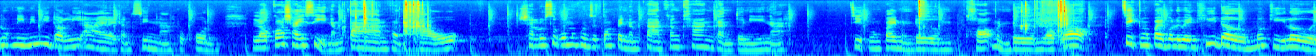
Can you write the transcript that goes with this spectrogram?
ลุคนี้ไม่มีดอลลี่อายอะไรทั้งสิ้นนะทุกคน แล้วก็ใช้สีน้ำตาลของเขา ฉันรู้สึกว่ามันควรจะต้องเป็นน้ำตาลข้างๆ กันตัวนี้นะ จิกลงไปเหมือนเดิม เคาะเหมือนเดิม แล้วก็ จิกลงไปบริเวณที่เดิมเมื่อกี้เลย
